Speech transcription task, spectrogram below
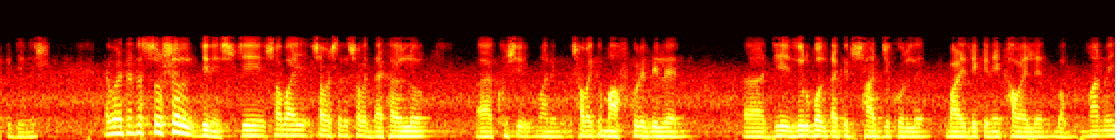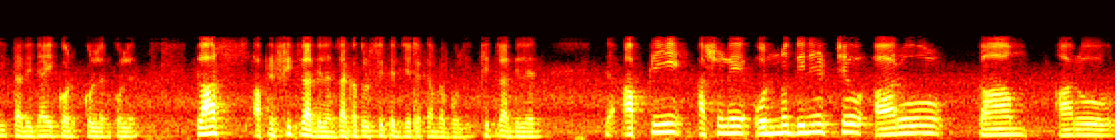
একটা জিনিস। এবং এটা একটা সোশ্যাল জিনিস যে সবাই, সবার সাথে সবাই দেখা হলো খুশি মানে সবাইকে মাফ করে দিলেন যে দুর্বল তাকে সাহায্য করলেন বাড়ি ডেকে নিয়ে খাওয়াইলেন বা মানে ইত্যাদি যাই করলেন করলেন। প্লাস আপনি ফিতরা দিলেন, জাকাতুল ফিতর যেটাকে আমরা বলি, ফিতরা দিলেন আপনি আসলে অন্য দিনের চেয়েও আরও কাম আরও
